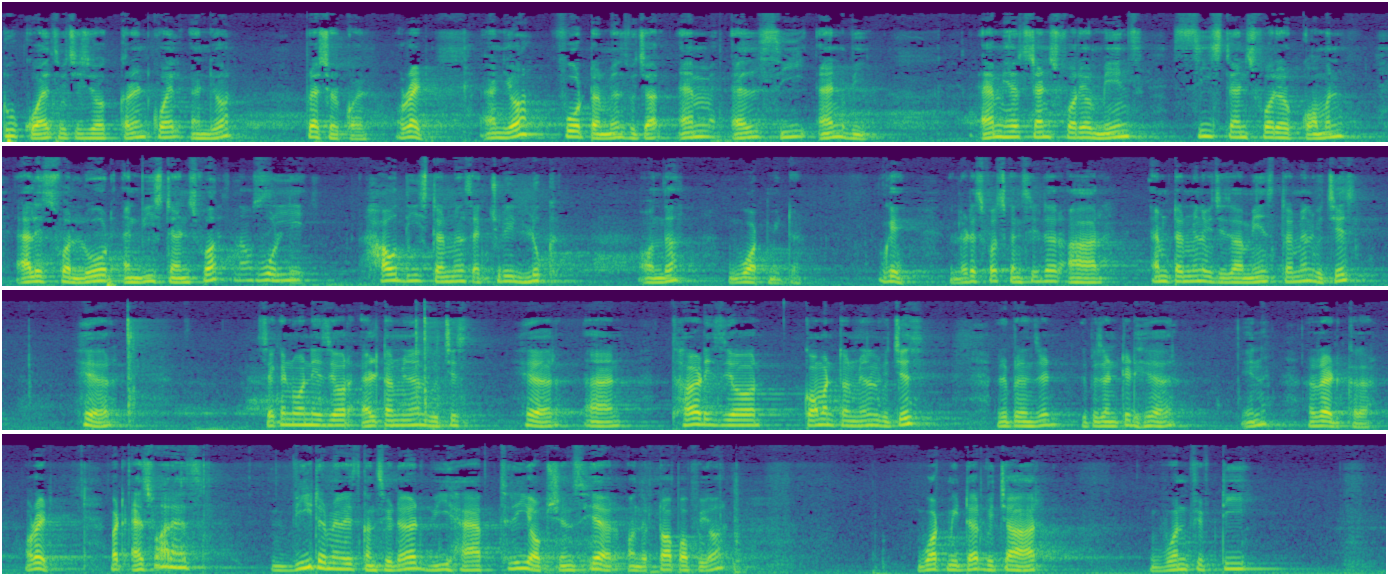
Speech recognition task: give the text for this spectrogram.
two coils which is your current coil and your pressure coil. Alright and your four terminals which are M, L, C and V. M here stands for your mains, C stands for your common, L is for load and V stands for now see how these terminals actually look on the wattmeter. Okay, let us first consider our M terminal which is our mains terminal which is here. Second one is your L terminal which is here and third is your common terminal which is represented represented here in red color. Alright. But as far as V terminal is considered we have three options here on the top of your wattmeter which are 150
